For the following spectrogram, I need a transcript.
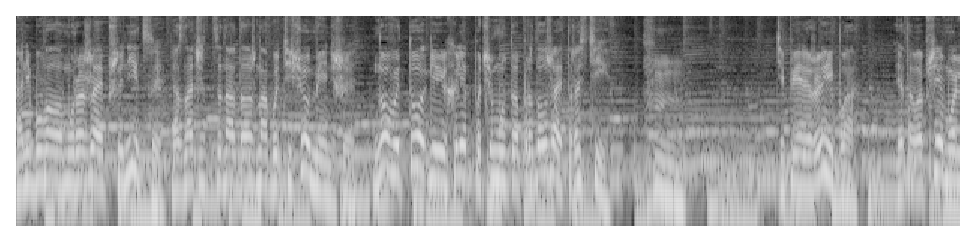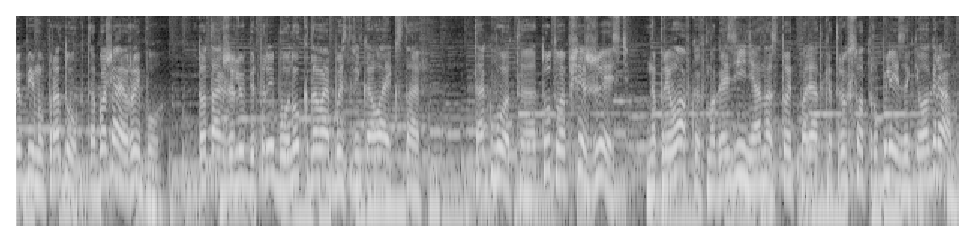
о небывалом урожае пшеницы, а значит цена должна быть еще меньше. Но в итоге хлеб почему-то продолжает расти. Хм... Теперь рыба. Это вообще мой любимый продукт. Обожаю рыбу. Кто также любит рыбу, ну-ка давай быстренько лайк ставь. Так вот, э, тут вообще жесть. На прилавках в магазине она стоит порядка 300 рублей за килограмм.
